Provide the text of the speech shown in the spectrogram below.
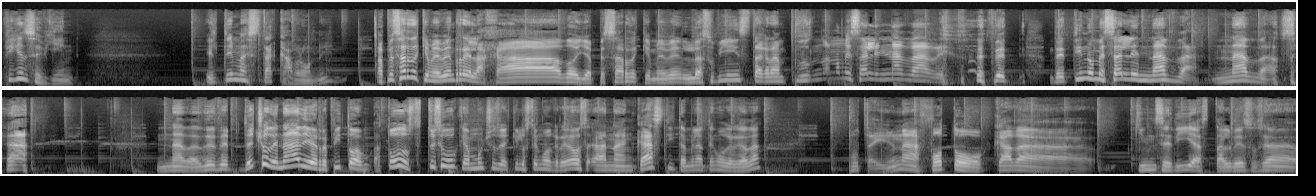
Fíjense bien, el tema está cabrón, ¿eh? A pesar de que me ven relajado y a pesar de que me ven, la subí a Instagram, pues no, no me sale nada. De, de, de ti no me sale nada, nada. O sea, Nada. De, hecho, de nadie, repito, a, todos. Estoy seguro que a muchos de aquí los tengo agregados. A Nancasti también la tengo agregada. Puta, y una foto cada 15 días, tal vez. O sea,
